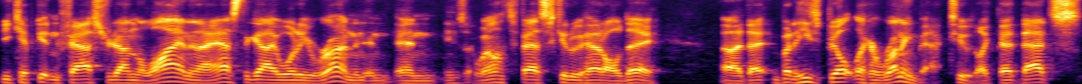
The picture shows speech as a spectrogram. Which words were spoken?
he kept getting faster down the line. And I asked the guy, "What you run?" And, and, he's like, "Well, it's the fastest kid we had all day." Uh, that, but he's built like a running back too. Like that. That's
